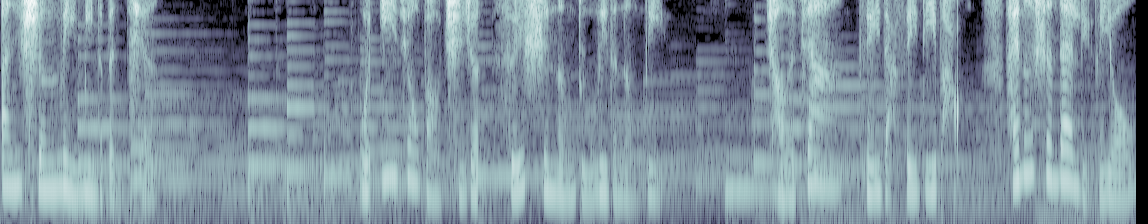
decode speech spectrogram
安身立命的本钱。我依旧保持着随时能独立的能力，吵了架可以打飞的跑，还能顺带旅个游。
